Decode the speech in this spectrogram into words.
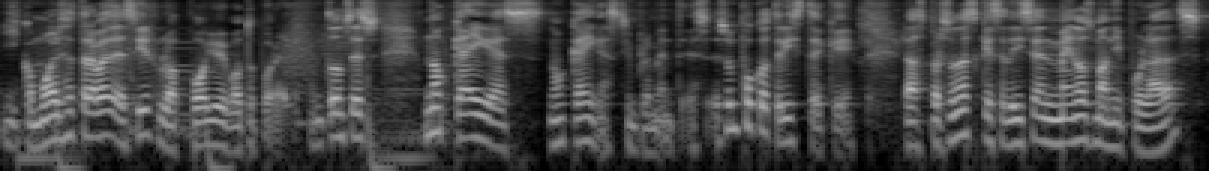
Y como él se atreve a decir, lo apoyo y voto por él. Entonces, no caigas, no caigas simplemente. Es, es un poco triste que las personas que se dicen menos manipuladas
